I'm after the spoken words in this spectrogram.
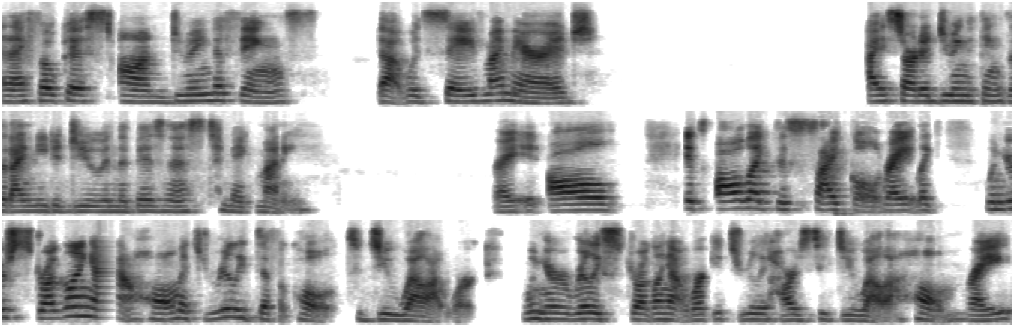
and i focused on doing the things that would save my marriage I started doing the things that I need to do in the business to make money. Right? It all it's all like this cycle, right? Like when you're struggling at home, it's really difficult to do well at work. When you're really struggling at work, it's really hard to do well at home, right?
